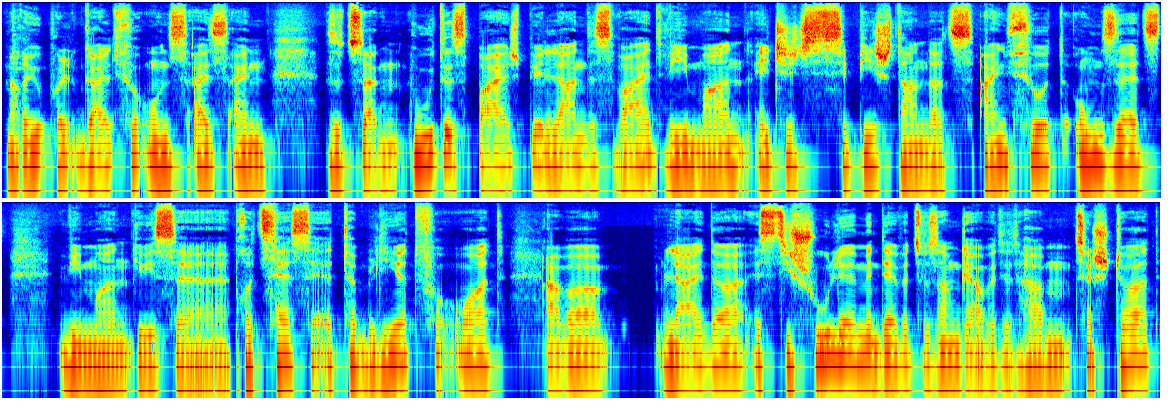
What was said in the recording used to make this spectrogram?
Mariupol galt für uns als ein sozusagen gutes Beispiel landesweit, wie man HCCP-Standards einführt, umsetzt, wie man gewisse Prozesse etabliert vor Ort aber leider ist die Schule, mit der wir zusammengearbeitet haben, zerstört.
